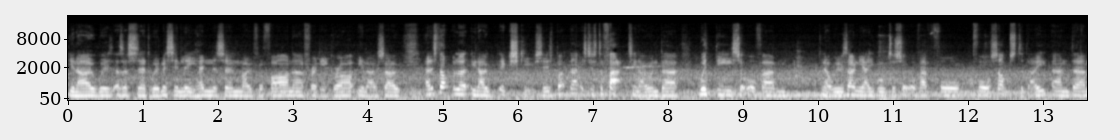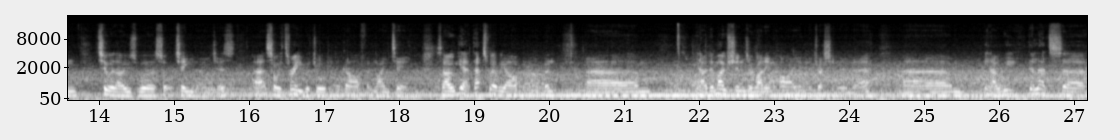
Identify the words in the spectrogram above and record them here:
You know, we, as I said, we're missing Lee Henderson, Mo Fofana, Freddie Grant, you know, so, and it's not, you know, excuses, but that is just a fact, you know, and uh, with the sort of, um, you know, we was only able to sort of have four four subs today, and um, two of those were sort of teenagers. Uh, sorry, three were Jordan and Garth at 19. So yeah, that's where we are at the moment. Um, you know, the emotions are running high in the dressing room there. Um, you know, we the lads. Uh,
